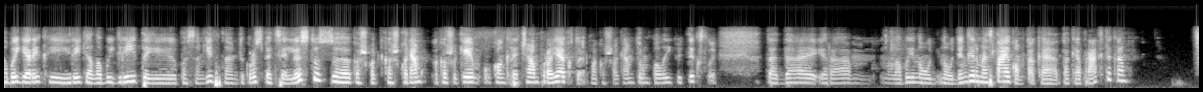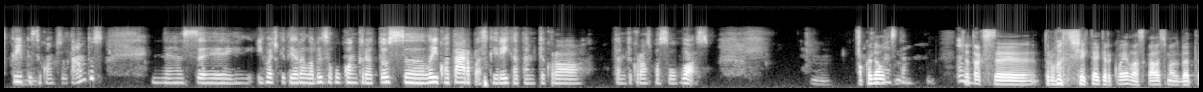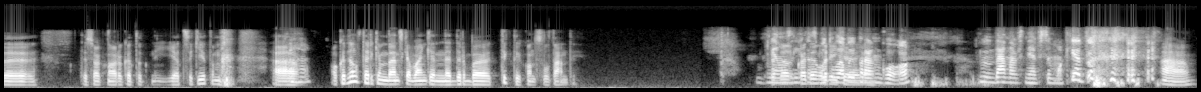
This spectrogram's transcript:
labai gerai, kai reikia labai greitai pasamdyti tam tikrus specialistus e, kažko, kažkuriam, kažkokiam konkrečiam projektui arba kažkokiam trumpalaikiu tikslui. Tada yra labai naudinga ir mes taikom tokią, tokią praktiką kreiptis į konsultantus, nes e, ypač kai tai yra labai, sakau, konkretus e, laiko tarpas, kai reikia tam, tikro, tam tikros paslaugos. Mhm. O kodėl? Tai Čia mhm. toks e, turbūt šiek tiek ir kvailas klausimas, bet tiesiog noriu, kad jį atsakytum. Aha. O kodėl, tarkim, Danske bankė nedirba tik tai konsultantai? Vienas dalykas būtų reikia... labai brangu. Danams neapsimokėtų. Aha.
